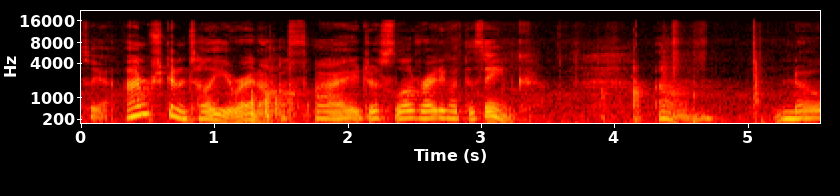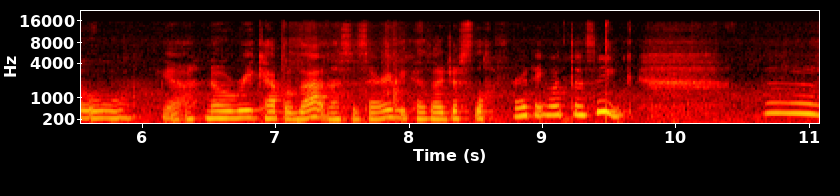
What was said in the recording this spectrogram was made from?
So yeah, I'm just going to tell you right off. I just love writing with this ink. Um, no, yeah, no recap of that necessary because I just love writing with this ink. Uh,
